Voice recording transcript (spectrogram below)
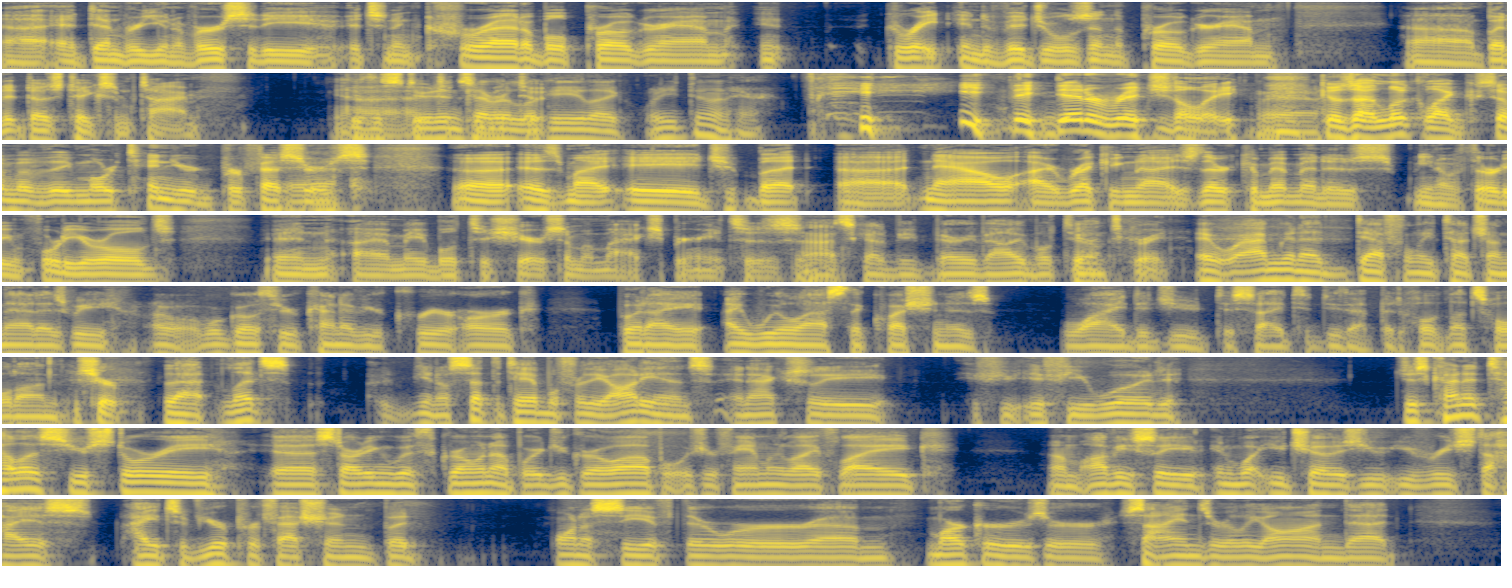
uh, at Denver University. It's an incredible program, great individuals in the program, uh, but it does take some time. Do uh, the to students ever look at you like, "What are you doing here?" they did originally Yeah. because I look like some of the more tenured professors uh, as my age. But uh, now I recognize their commitment as you know thirty and forty year olds, and I am able to share some of my experiences. Uh, it's got to be very valuable to yeah, them. great. Hey, well, I'm going to definitely touch on that as we uh, we'll go through kind of your career arc. But I I will ask the question is why did you decide to do that? But hold, let's hold on Sure. that. Let's you know set the table for the audience and actually, if you if you would, just kind of tell us your story, uh, starting with growing up. Where'd you grow up? What was your family life like? Um, obviously, in what you chose, you you've reached the highest heights of your profession, but want to see if there were um, markers or signs early on that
